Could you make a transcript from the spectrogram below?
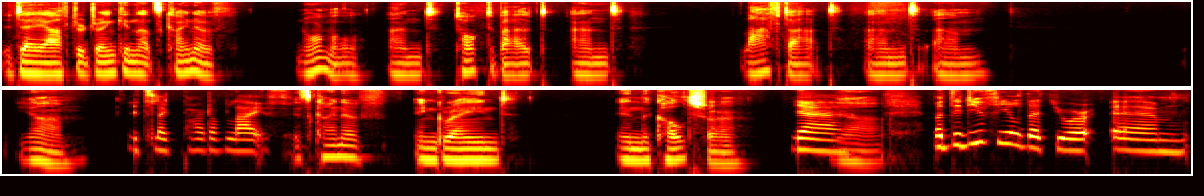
the day after drinking. That's kind of normal and talked about and laughed at and um, yeah, It's like part of life. it's kind of ingrained in the culture. Yeah. yeah. But did you feel that your um,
